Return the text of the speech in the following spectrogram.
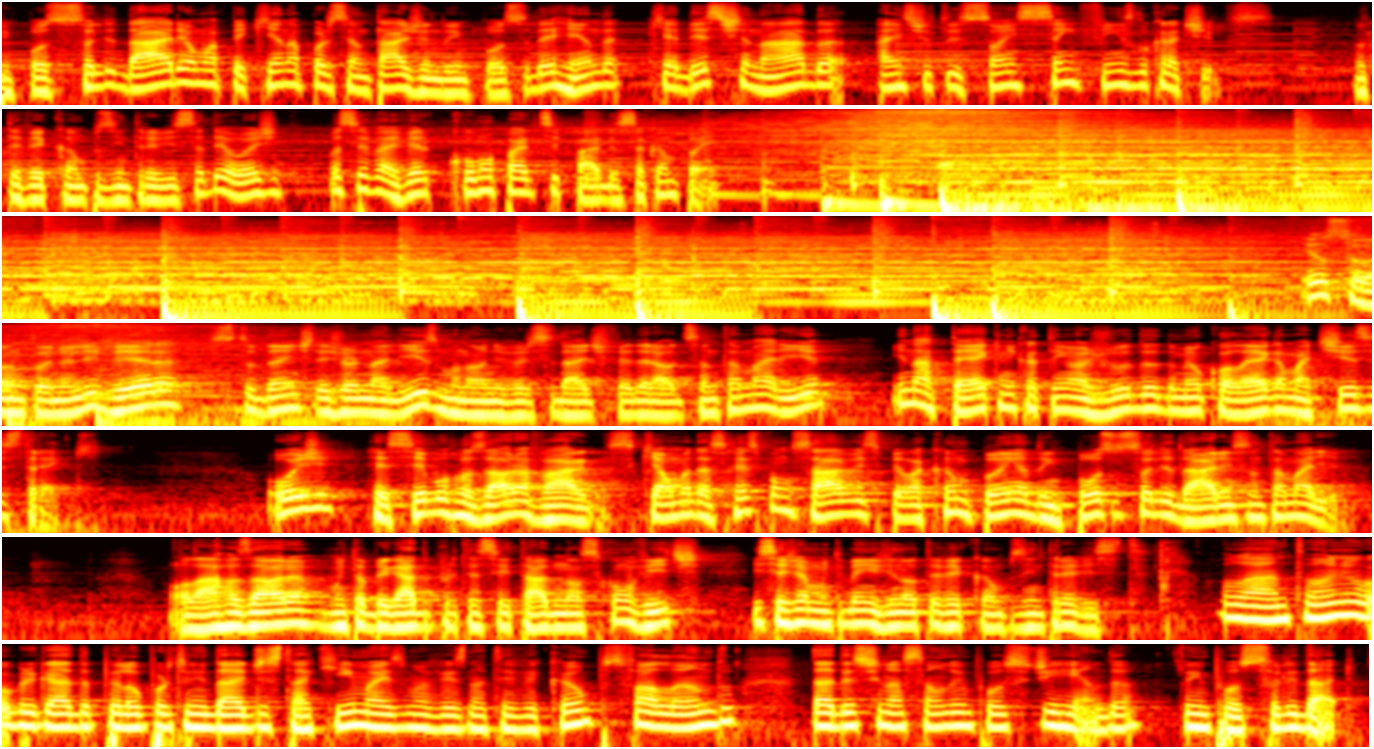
O imposto solidário é uma pequena porcentagem do imposto de renda que é destinada a instituições sem fins lucrativos. No TV Campus Entrevista de hoje, você vai ver como participar dessa campanha. Eu sou Antônio Oliveira, estudante de jornalismo na Universidade Federal de Santa Maria e na técnica tenho a ajuda do meu colega Matias Streck. Hoje recebo Rosaura Vargas, que é uma das responsáveis pela campanha do Imposto Solidário em Santa Maria. Olá, Rosaura, muito obrigado por ter aceitado o nosso convite e seja muito bem-vindo ao TV Campus Entrevista. Olá, Antônio, obrigada pela oportunidade de estar aqui mais uma vez na TV Campus falando da destinação do imposto de renda, do imposto solidário.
